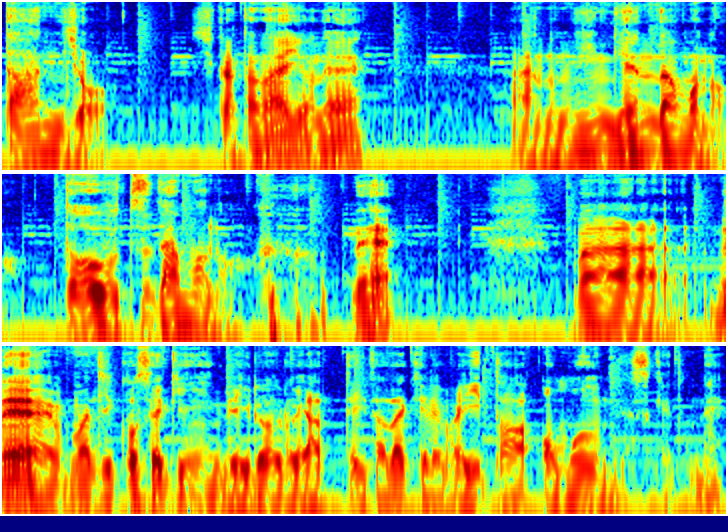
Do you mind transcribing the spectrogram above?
男女。仕方ないよね。あの人間だもの。動物だもの。ね。まあねまあ自己責任でいろいろやっていただければいいとは思うんですけどね。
